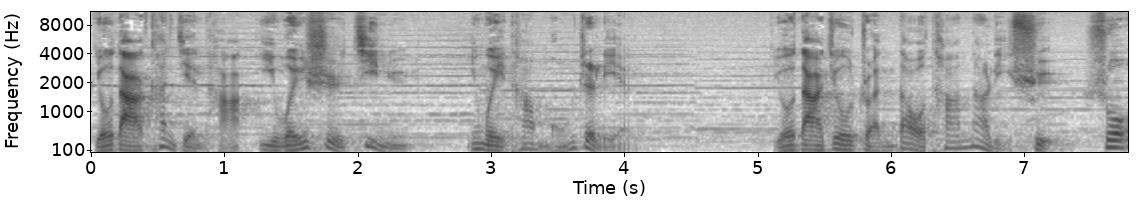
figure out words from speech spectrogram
犹大看见她，以为是妓女，因为她蒙着脸。犹大就转到他那里去，说：“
